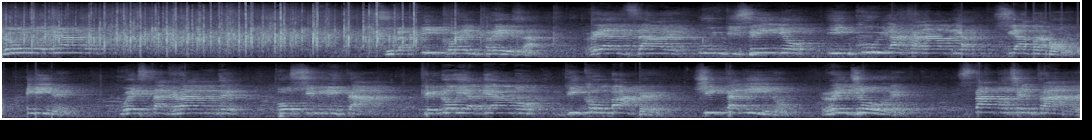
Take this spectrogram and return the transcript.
Noi vogliamo sulla piccola impresa realizzare un disegno in cui la Calabria si apra poi. Infine, questa grande possibilità che noi abbiamo di combattere cittadino, regione, Stato centrale,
